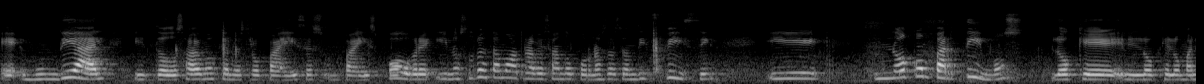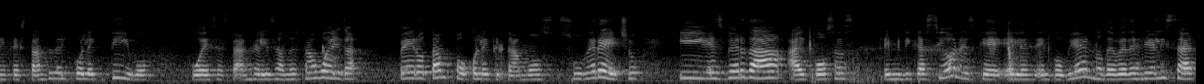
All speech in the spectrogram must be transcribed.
eh, mundial y todos sabemos que nuestro país es un país pobre y nosotros estamos atravesando por una situación difícil y no compartimos lo que, lo que los manifestantes del colectivo pues están realizando esta huelga, pero tampoco le quitamos su derecho. Y es verdad, hay cosas, reivindicaciones que el, el gobierno debe de realizar,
